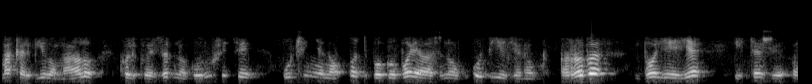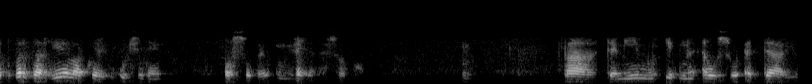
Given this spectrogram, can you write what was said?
makar bilo malo, koliko je zrno gorušice, učinjeno od bogobojaznog, ubijeđenog roba, bolje je i teže od brda djela koje učine osobe umišljene sobom hm. pa Temimu ibn Eusu Eddariju,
